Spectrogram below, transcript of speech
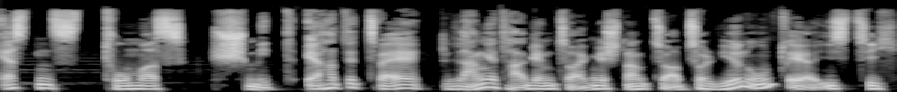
Erstens Thomas Schmidt. Er hatte zwei lange Tage im Zeugenstand zu absolvieren und er ist sich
